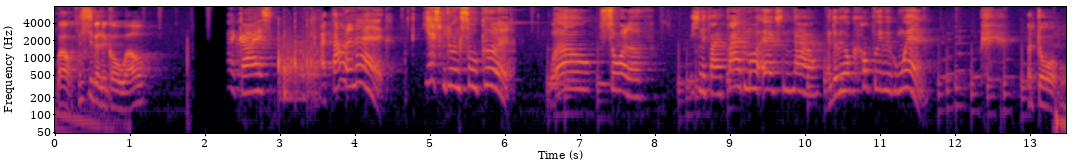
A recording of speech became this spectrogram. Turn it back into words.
Well, this is gonna go well. Hi guys. I found an egg. Yes, we're doing so good. Well, sort of. We to find five more eggs now, and then we hope, hopefully we can win. Adorable.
